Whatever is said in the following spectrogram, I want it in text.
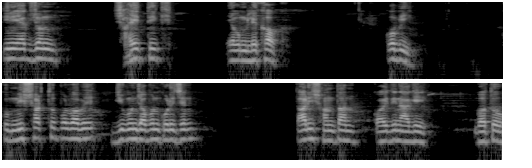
তিনি একজন সাহিত্যিক এবং লেখক, কবি। খুব নিঃস্বার্থপরভাবে জীবনযাপন করেছেন। তারই সন্তান কয়েকদিন আগে, গত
